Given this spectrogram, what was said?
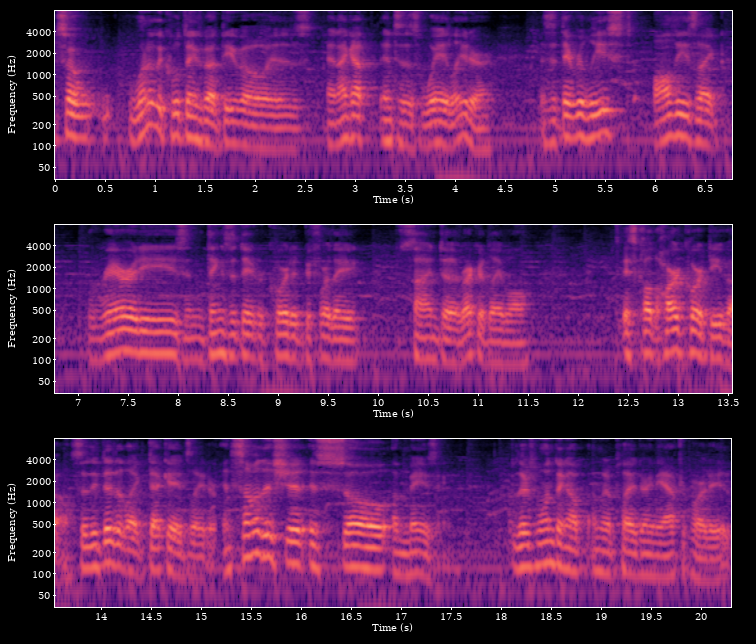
so one of the cool things about Devo is, and I got into this way later, is that they released all these like rarities and things that they recorded before they signed to a record label. It's called Hardcore Devo. So they did it like decades later. And some of this shit is so amazing. There's one thing I'll, I'm going to play during the after party.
